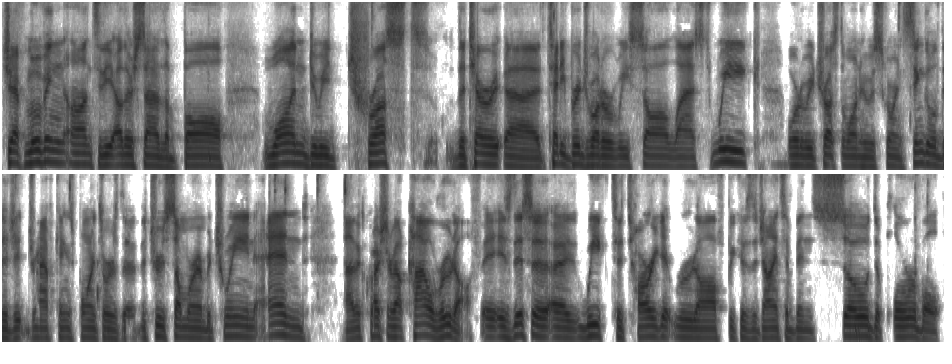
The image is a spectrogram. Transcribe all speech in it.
Geoff, moving on to the other side of the ball. One, do we trust the ter- uh, Teddy Bridgewater we saw last week, or do we trust the one who was scoring single digit DraftKings points, or is the, the truth somewhere in between? And uh, the question about Kyle Rudolph is this a, a week to target Rudolph because the Giants have been so deplorable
